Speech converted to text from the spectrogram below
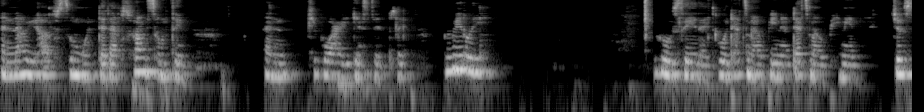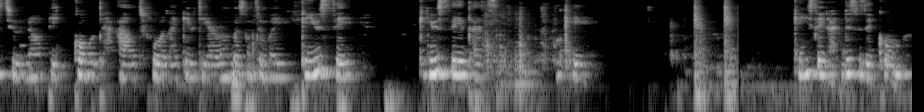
and now you have someone that has found something and people are against it like really people say that oh that's my opinion that's my opinion just to not be called out for like if they are wrong or something but can you say can you say that okay can you say that this is a comb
